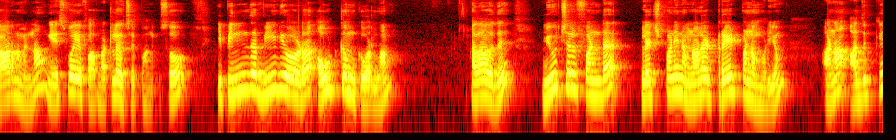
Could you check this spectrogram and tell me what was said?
காரணம் என்ன அவங்க எஸ்ஓஏ ஃபார்மேட்டில் வச்சுருப்பாங்க. ஸோ இப்போ இந்த வீடியோவோட அவுட்கம்க்கு வரலாம். அதாவது மியூச்சுவல் ஃபண்டை ப்ளெட்ஜ் பண்ணி நம்மளால் ட்ரேட் பண்ண முடியும். ஆனால் அதுக்கு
